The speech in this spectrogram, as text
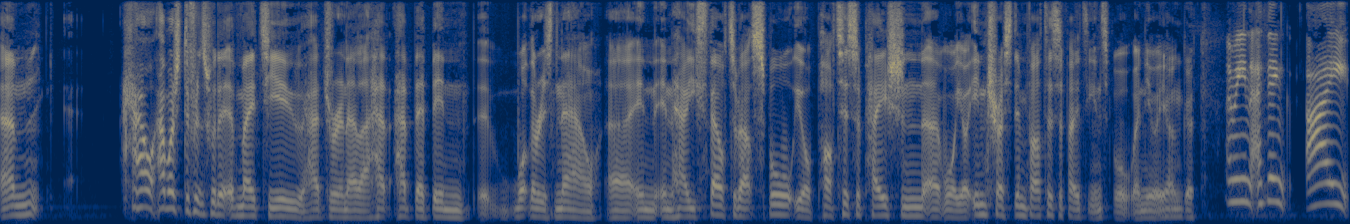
Um, how how much difference would it have made to you, Hadranella, had had there been uh, what there is now uh, in in how you felt about sport, your participation, uh, or your interest in participating in sport when you were younger? I mean, I think I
